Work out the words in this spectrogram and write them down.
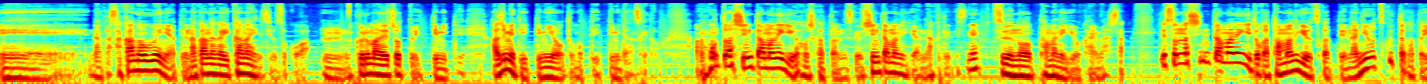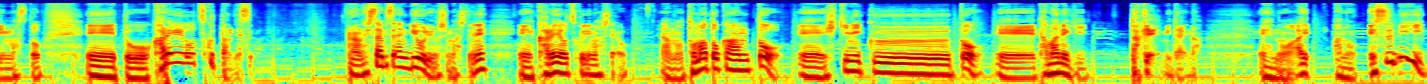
えー、なんか坂の上にあってなかなか行かないんですよそこは。うん車でちょっと行ってみて初めて行ってみようと思って行ってみたんですけど。あの本当は新玉ねぎが欲しかったんですけど新玉ねぎはなくてですね普通の玉ねぎを買いました。でそんな新玉ねぎとか玉ねぎを使って何を作ったかと言いますとえっ、ー、とカレーを作ったんです。あの、久々に料理をしましてね、えー、カレーを作りましたよ。あの、トマト缶と、えー、ひき肉と、えー、玉ねぎだけみたいな、えー、の、ああの、SB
